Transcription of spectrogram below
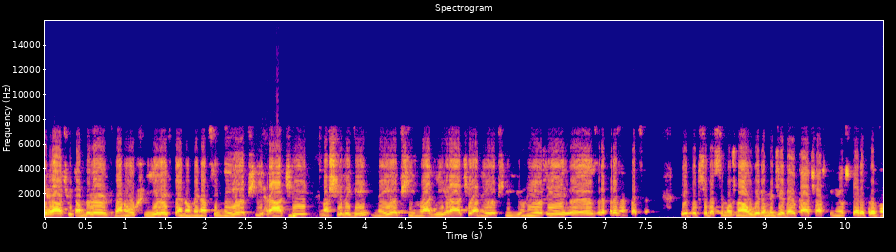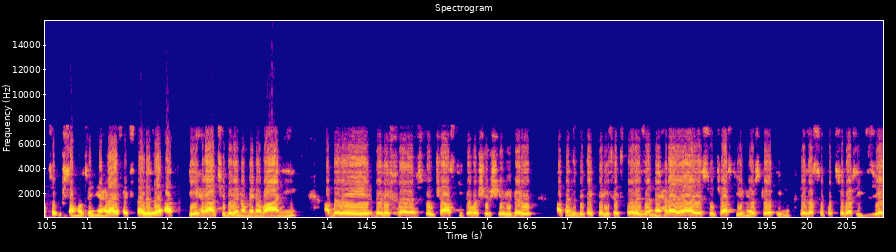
hráčů tam byli v danou chvíli v té nominaci nejlepší hráči z naší ligy, nejlepší mladí hráči a nejlepší junioři eh, z reprezentace. Je potřeba si možná uvědomit, že velká část juniorské reprezentace už samozřejmě hraje v extralize a ti hráči byli nominováni a byli, byli v součástí toho širšího výběru a ten zbytek, který v extralize nehraje a je součástí juniorského týmu, je zase potřeba říct, že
